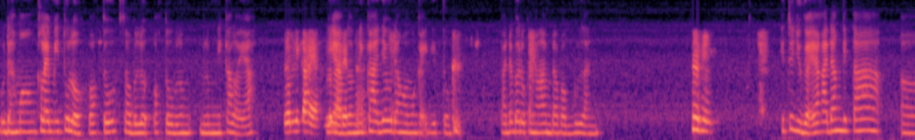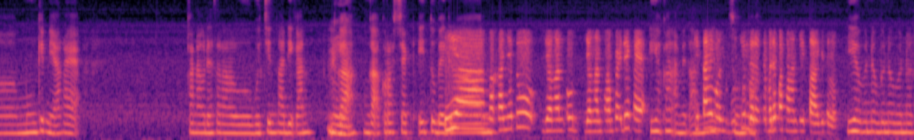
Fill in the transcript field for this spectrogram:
Udah mengklaim itu loh waktu sebelum waktu belum belum nikah loh ya. belum nikah ya belum Iya, married. belum nikah aja udah ngomong kayak gitu. Padahal baru kenalan berapa bulan. itu juga ya kadang kita eh, mungkin ya kayak karena udah terlalu bucin tadi kan Iya. nggak nggak cross check itu Iya, background makanya tuh jangan jangan sampai deh kayak iya kan amit amit kita yang lebih bucin daripada pasangan kita gitu loh. iya bener bener bener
